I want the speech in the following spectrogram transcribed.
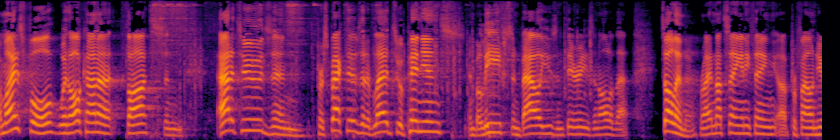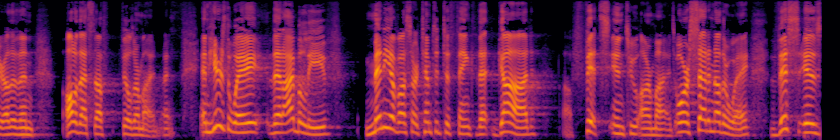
Our mind is full with all kind of thoughts and attitudes and perspectives that have led to opinions and beliefs and values and theories and all of that. It's all in there, right? I'm not saying anything uh, profound here other than all of that stuff fills our mind, right? And here's the way that I believe many of us are tempted to think that God uh, fits into our minds. Or said another way, this is,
